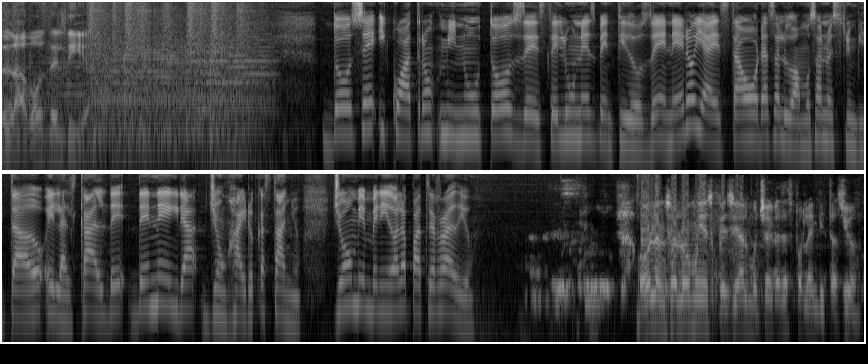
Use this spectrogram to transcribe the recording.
La voz del día. 12 y 4 minutos de este lunes 22 de enero y a esta hora saludamos a nuestro invitado, el alcalde de Neira, John Jairo Castaño. John, bienvenido a la Patria Radio. Hola, un saludo muy especial. Muchas gracias por la invitación.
